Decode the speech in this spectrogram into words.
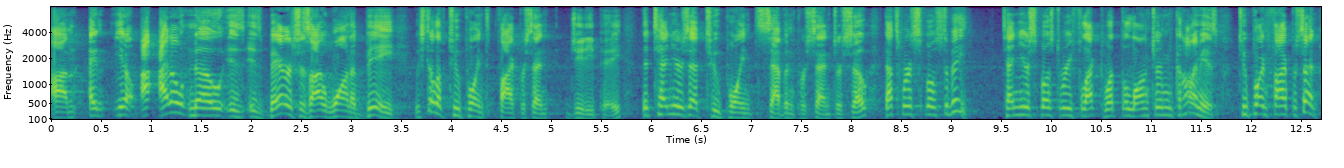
Um, and, you know, I, I don't know, as, as bearish as I want to be, we still have 2.5% GDP. The 10 years at 2.7% or so. That's where it's supposed to be. 10 years supposed to reflect what the long term economy is 2.5%.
